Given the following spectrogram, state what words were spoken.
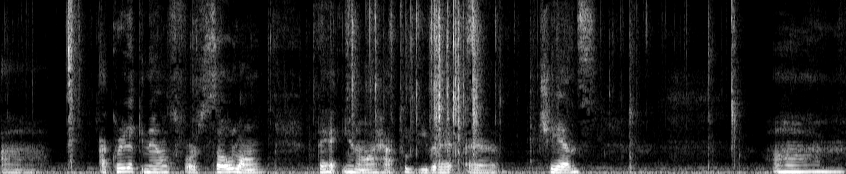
uh acrylic nails for so long that you know i have to give it a, a chance. Um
